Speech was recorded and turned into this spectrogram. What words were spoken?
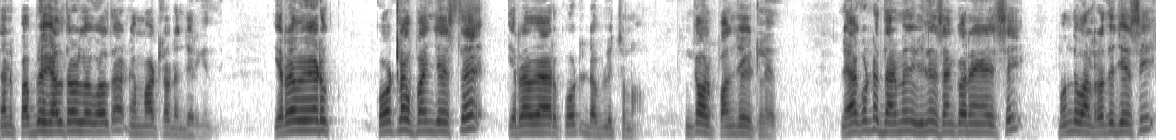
దాన్ని పబ్లిక్ హెల్త్ వాళ్ళతో కూడా నేను మాట్లాడడం జరిగింది. ఇరవై ఏడు కోట్లకు పనిచేస్తే ఇరవై ఆరు కోట్లు డబ్బులు ఇచ్చున్నాం. ఇంకా వాళ్ళు పని చేయట్లేదు. లేకుంటే దాని మీద విలీన సంకలనం చేసి ముందు వాళ్ళు రద్దు చేసి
